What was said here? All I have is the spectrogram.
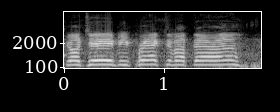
Let's go, team. Be proactive up there, huh?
